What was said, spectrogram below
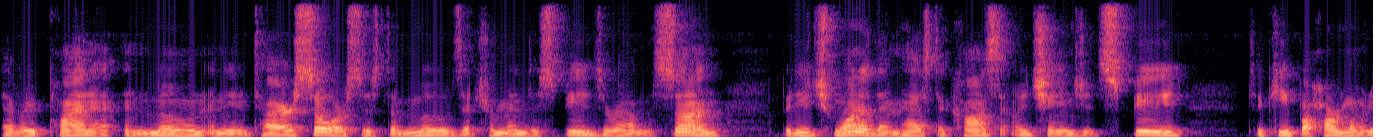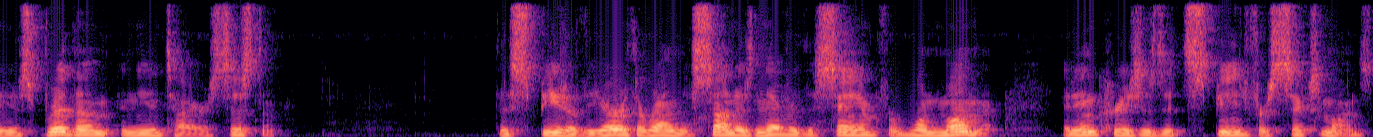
Every planet and moon in the entire solar system moves at tremendous speeds around the sun but each one of them has to constantly change its speed to keep a harmonious rhythm in the entire system. The speed of the Earth around the Sun is never the same for one moment. It increases its speed for six months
